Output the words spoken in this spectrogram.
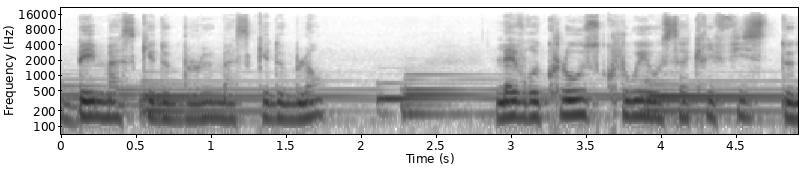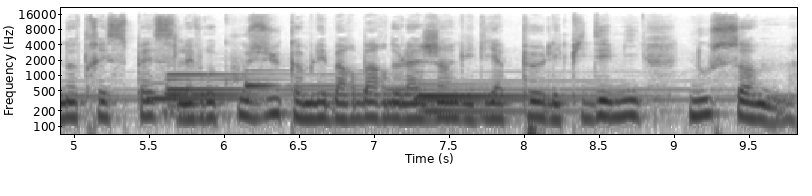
baies masquées de bleu, masquées de blanc. Lèvres closes clouées au sacrifice de notre espèce, lèvres cousues comme les barbares de la jungle il y a peu, l'épidémie. Nous sommes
